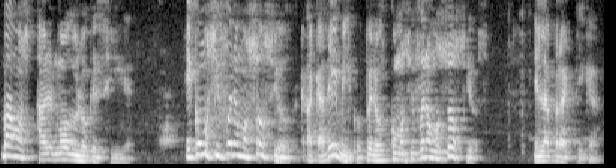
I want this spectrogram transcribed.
vamos al módulo que sigue. Es como si fuéramos socios, académicos, pero como si fuéramos socios en la práctica.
